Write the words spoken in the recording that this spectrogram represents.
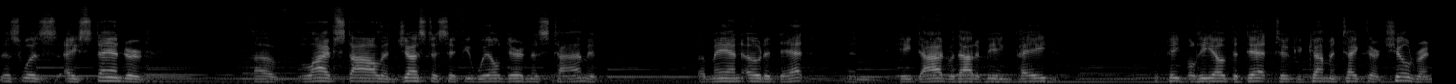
This was a standard of lifestyle and justice, if you will, during this time. If a man owed a debt and he died without it being paid, the people he owed the debt to could come and take their children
